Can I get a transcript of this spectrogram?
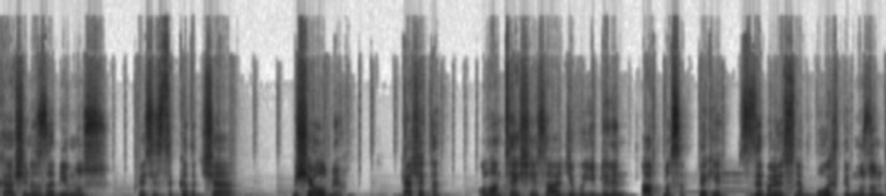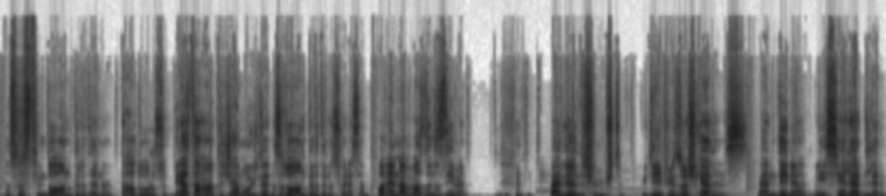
Karşınızda bir muz ve siz tıkladıkça bir şey olmuyor. Gerçekten. Olan tek şey sadece bu ibrenin artması. Peki size böylesine boş bir muzun nasıl Steam dolandırdığını, daha doğrusu birazdan anlatacağım oyuncuları nasıl dolandırdığını söylesem bana inanmazdınız değil mi? ben de öyle düşünmüştüm. Videoya hepiniz hoş geldiniz. Ben Deni ve iyi seyirler dilerim.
